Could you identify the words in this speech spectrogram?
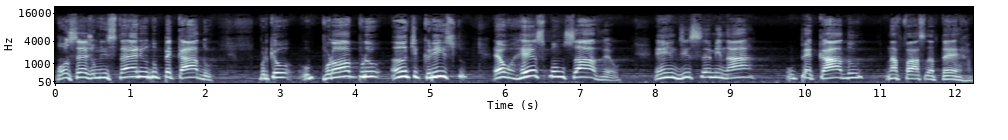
ou seja, o mistério do pecado, porque o, o próprio anticristo é o responsável em disseminar o pecado na face da terra.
